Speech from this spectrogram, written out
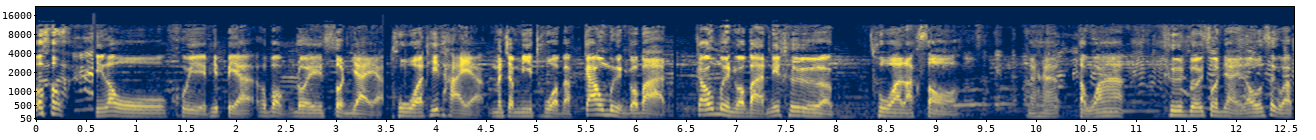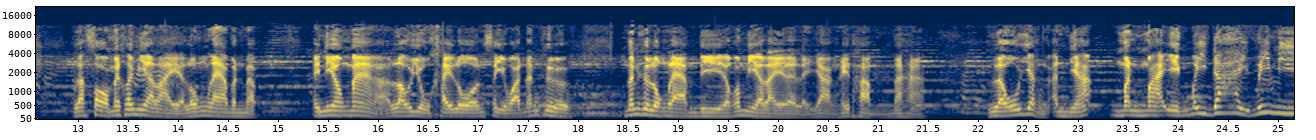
โอ้โหนี่เราคุยกับพี่เปียะเขาบอกโดยส่วนใหญ่อะทัวร์ที่ไทยอะมันจะมีทัวร์แบบ 90,000 กว่าบาท 90,000 กว่าบาทนี่คือทัวร์ลักซอร์ นะฮะแต่ว่าคือโดยส่วนใหญ่เรารู้สึกแบบลักซอร์ไม่ค่อยมีอะไรอะโรงแรมมันแบบไอ้นี่มากๆอะเราอยู่ไคโรนสี่วันนั่นคือ นั่นคือโรงแรมดีแล้วก็มีอะไรหลาย ๆ อย่างให้ทำนะฮะแล้วอย่างอันเนี้ยมันมาเองไม่ได้ไม่มี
